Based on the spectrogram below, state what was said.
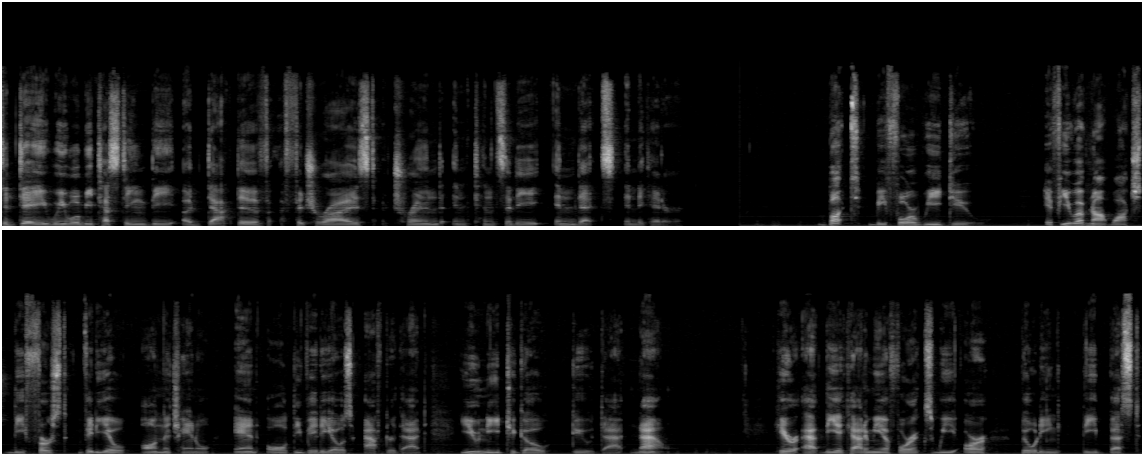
Today we will be testing the Adaptive Fisherized Trend Intensity Index indicator. But before we do, if you have not watched the first video on the channel and all the videos after that, you need to go do that now. Here at the Academy of Forex, we are building the best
